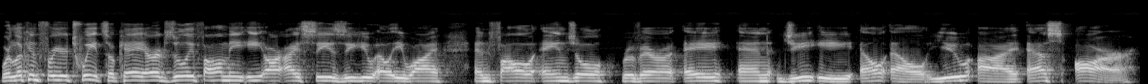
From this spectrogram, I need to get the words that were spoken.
We're looking for your tweets, okay? Eric Zuley, follow me, E R I C Z U L E Y, and follow Angel Rivera, A N G E L L U I S R,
